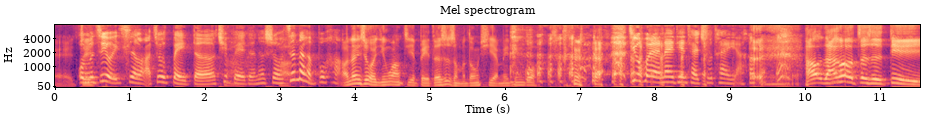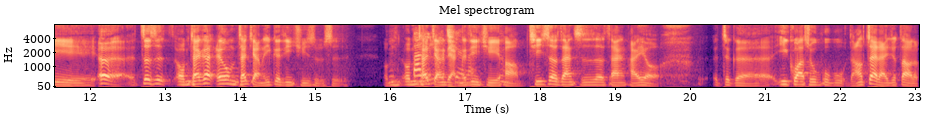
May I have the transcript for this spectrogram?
诶，我们只有一次啦，就北德去北德那时候真的很不好。啊，那时候我已经忘记了北德是什么东西啊，没听过。就回来那一天才出太阳。好，然后这是第二，这是我们才看，哎，我们才讲了一个地区，是不是？我们我们才讲两个地区哈，七色山、十色山，还有。这个伊瓜苏瀑布，然后再来就到了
